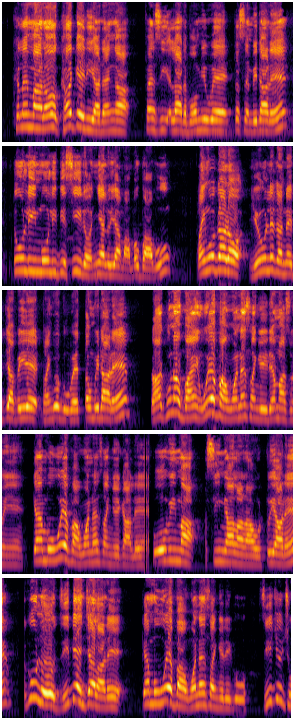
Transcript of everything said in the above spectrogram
။ခလင်မှာတော့ခါကယ်ရီယာတန်းက fancy အလားတဘောမျိုးပဲတက်ဆင်ပေးထားတယ်။တိုလီမိုလီပစ္စည်းတော့ညှက်လို့ရမှာမဟုတ်ပါဘူး။ဒိုင်ခွက်ကတော့ရိုးလက်တံနဲ့ပြပေးတဲ့ဒိုင်ခွက်ကိုပဲတုံးပေးထားတယ်။ ဒါခုနောက်ပိုင်းဝေဖာဝန်ထမ်းဆိုင်ကယ်ထဲမှာဆိုရင်ကမ်ဘိုဝေဖာဝန်ထမ်းဆိုင်ကယ်ကလည်းပိုးပြီးမှအစီးများလာတာကိုတွေ့ရတယ်။အခုလိုဈေးပြန်ကျလာတဲ့ကမ်ဘိုဝေဖာဝန်ထမ်းဆိုင်ကယ်တွေကိုဈေးချူချူ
